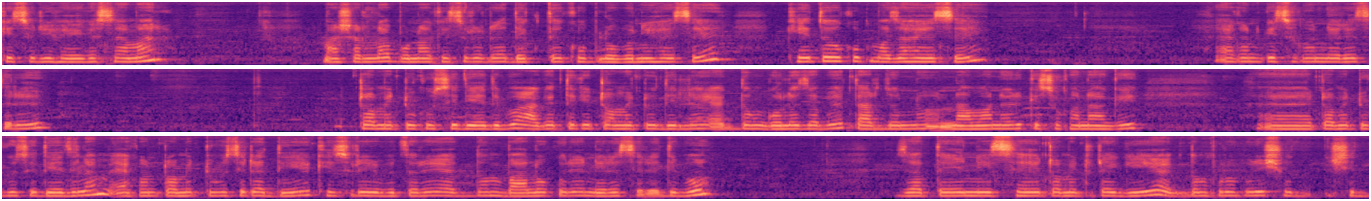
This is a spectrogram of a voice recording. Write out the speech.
খিচুড়ি হয়ে গেছে আমার। মাসাল্লাহ বোনা খিচুড়িটা দেখতে খুব লোভনীয় হয়েছে, খেতেও খুব মজা হয়েছে। এখন কিছুক্ষণ নেড়ে চেড়ে টমেটো কুচি দিয়ে দিব। আগে থেকে টমেটো দিলে একদম গলে যাবে, তার জন্য নামানোর কিছুক্ষণ আগে টমেটো কুচি দিয়ে দিলাম। এখন টমেটো কুচিটা দিয়ে খিচুড়ির ভিতরে একদম ভালো করে নেড়ে ছেড়ে দিব, যাতে নিচে টমেটোটা গিয়ে একদম পুরোপুরি সিদ্ধ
